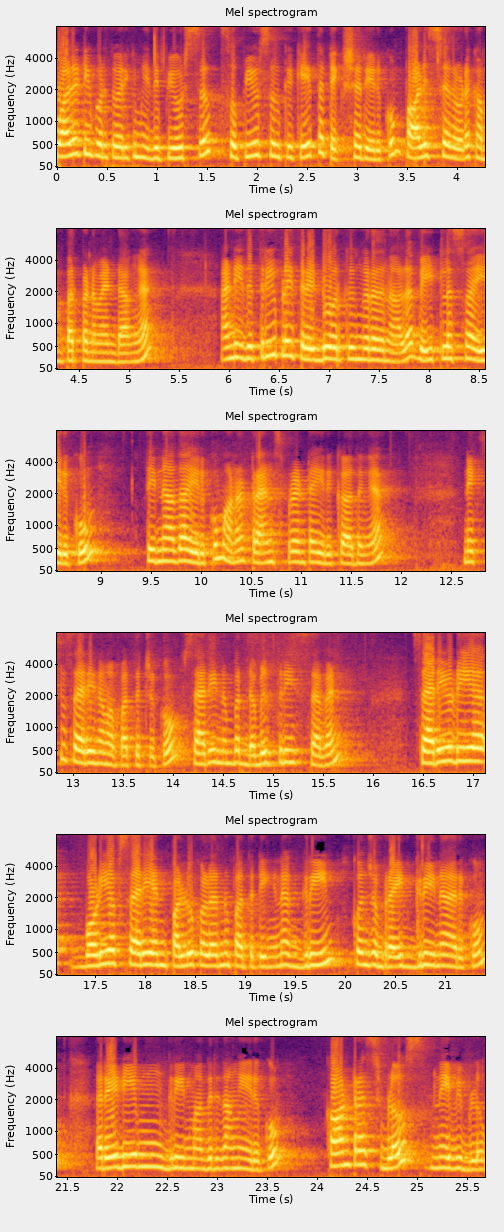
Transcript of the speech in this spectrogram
குவாலிட்டி பொறுத்த வரைக்கும் இது பியூர் சில்க் ஸோ பியூர் சில்க்கு ஏற்ற இருக்கும். பாலிஸ்டரோட கம்பேர் பண்ண வேண்டாங்க. அண்ட் இது த்ரீ ப்ளை த்ரெட் ஒர்க்குங்கிறதுனால வெயிட்லெஸ்ஸாக இருக்கும். தின்னாக தான் இருக்கும். ஆனால் டிரான்ஸ்பரண்ட்டாக இருக்காதுங்க. நெக்ஸ்ட் சாரீ நம்ம பார்த்துட்ருக்கோம். Sari number double three seven சாரியுடைய பாடி ஆஃப் சேரீ அண்ட் பல்லு கலர்னு பார்த்துட்டிங்கன்னா க்ரீன் கொஞ்சம் பிரைட் க்ரீனாக இருக்கும். ரேடியம் க்ரீன் மாதிரி தாங்க இருக்கும். Contrast blouse navy blue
